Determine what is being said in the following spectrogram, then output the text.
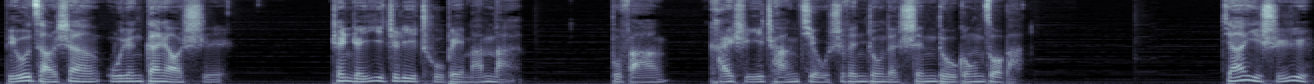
比如早上无人干扰时，趁着意志力储备满满，不妨开始一场九十分钟的深度工作吧。假以时日，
